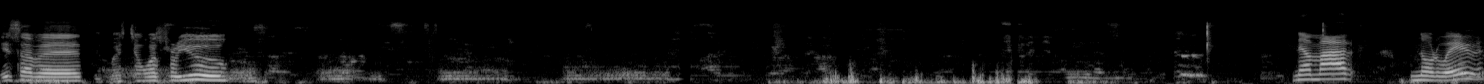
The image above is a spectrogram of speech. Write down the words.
Elizabeth, the question was for you. Namar, Noruega.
